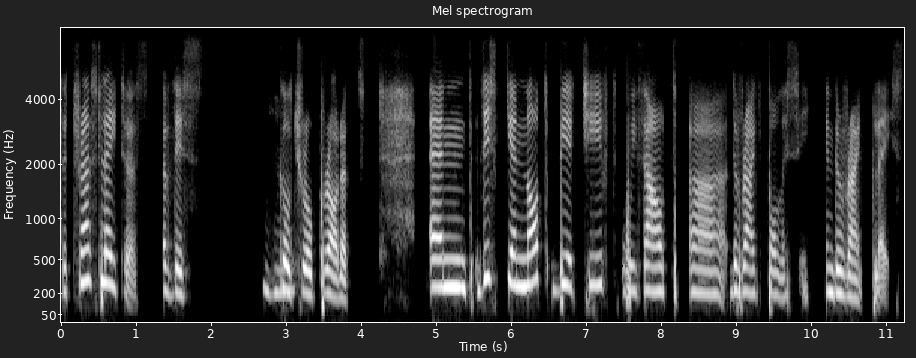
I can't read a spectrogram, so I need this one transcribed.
the translators of this mm-hmm. cultural product. And this cannot be achieved without uh, the right policy in the right place.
